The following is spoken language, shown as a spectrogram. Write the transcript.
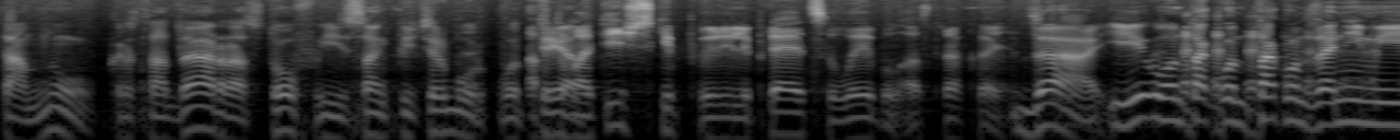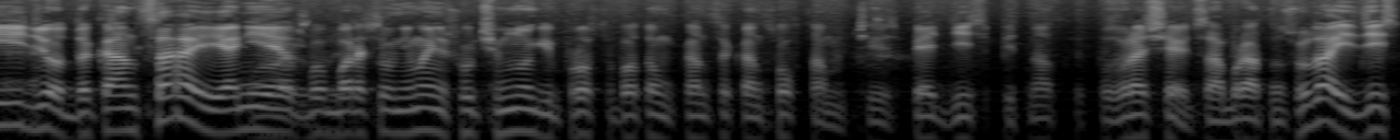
там, ну, Краснодар, Ростов и Санкт-Петербург. Вот Автоматически прилепляется лейбл Астрахань. да, и он так, он так он за ними и идет до конца, и они, я Может быть. обратил внимание, что очень многие просто потом, в конце концов, там, через 5, 10, 15 лет возвращаются обратно сюда и здесь,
